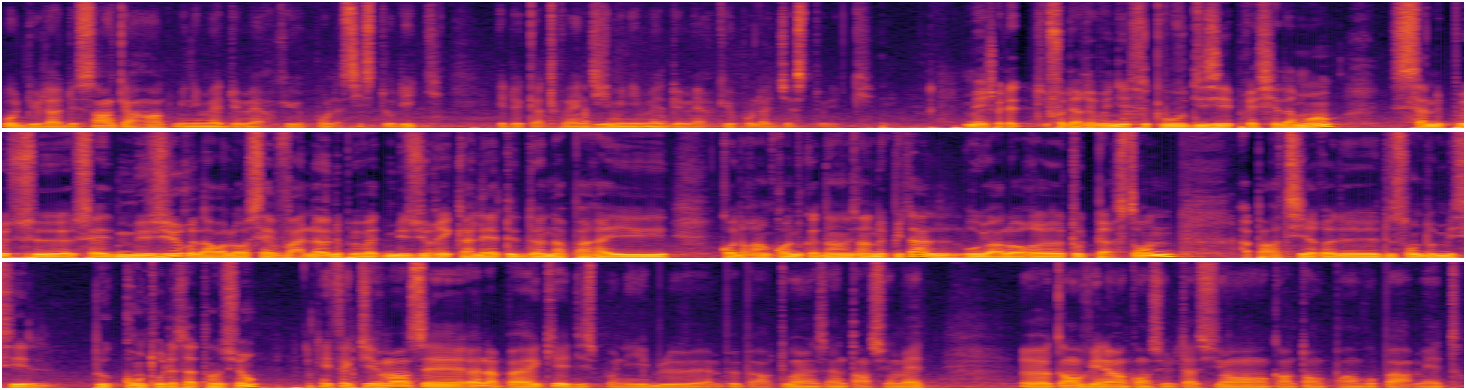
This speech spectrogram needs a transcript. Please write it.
au-delà de 140 mm de mercure pour la systolique et de 90 mm de mercure pour la diastolique. Mais peut-être qu'il faudrait revenir sur ce que vous disiez précédemment. Ça ne peut se, ces mesures, alors ces valeurs ne peuvent être mesurées qu'à l'aide d'un appareil qu'on ne rencontre que dans un hôpital, ou alors euh, toute personne, à partir de, son domicile, peut contrôler sa tension. Effectivement, c'est un appareil qui est disponible un peu partout, un, un tensiomètre. Euh, quand vous venez en consultation, quand on prend vos paramètres,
